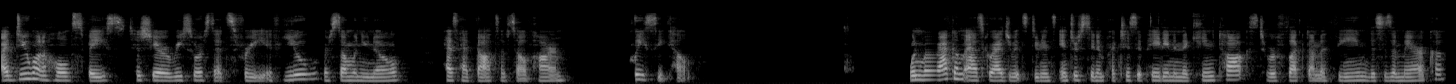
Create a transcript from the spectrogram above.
I do want to hold space to share a resource that's free. If you or someone you know has had thoughts of self harm, please seek help. When Rackham asked graduate students interested in participating in the King Talks to reflect on the theme, This is America,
